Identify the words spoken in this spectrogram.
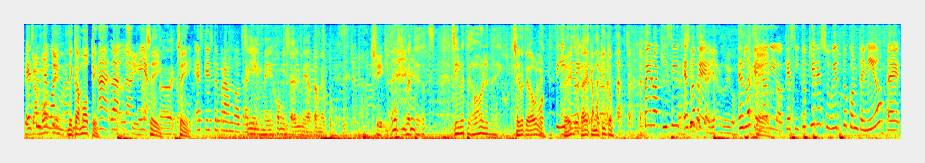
de Este es de camote. Guaymas. De ¿no? camote. Ah, la, la Sí. aquella. Sí, Ah, de sí. Es que estoy probando otra Sí, aquí. me dijo Misael inmediatamente. Sí. Sírvete, sírvete doble, me dijo. Sírvete doble. Sí, Sí, sí, está de sí. camotito. Pero aquí sí, es lo que allá, es lo que Sí. yo digo, que si tú quieres subir tu contenido, eh,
